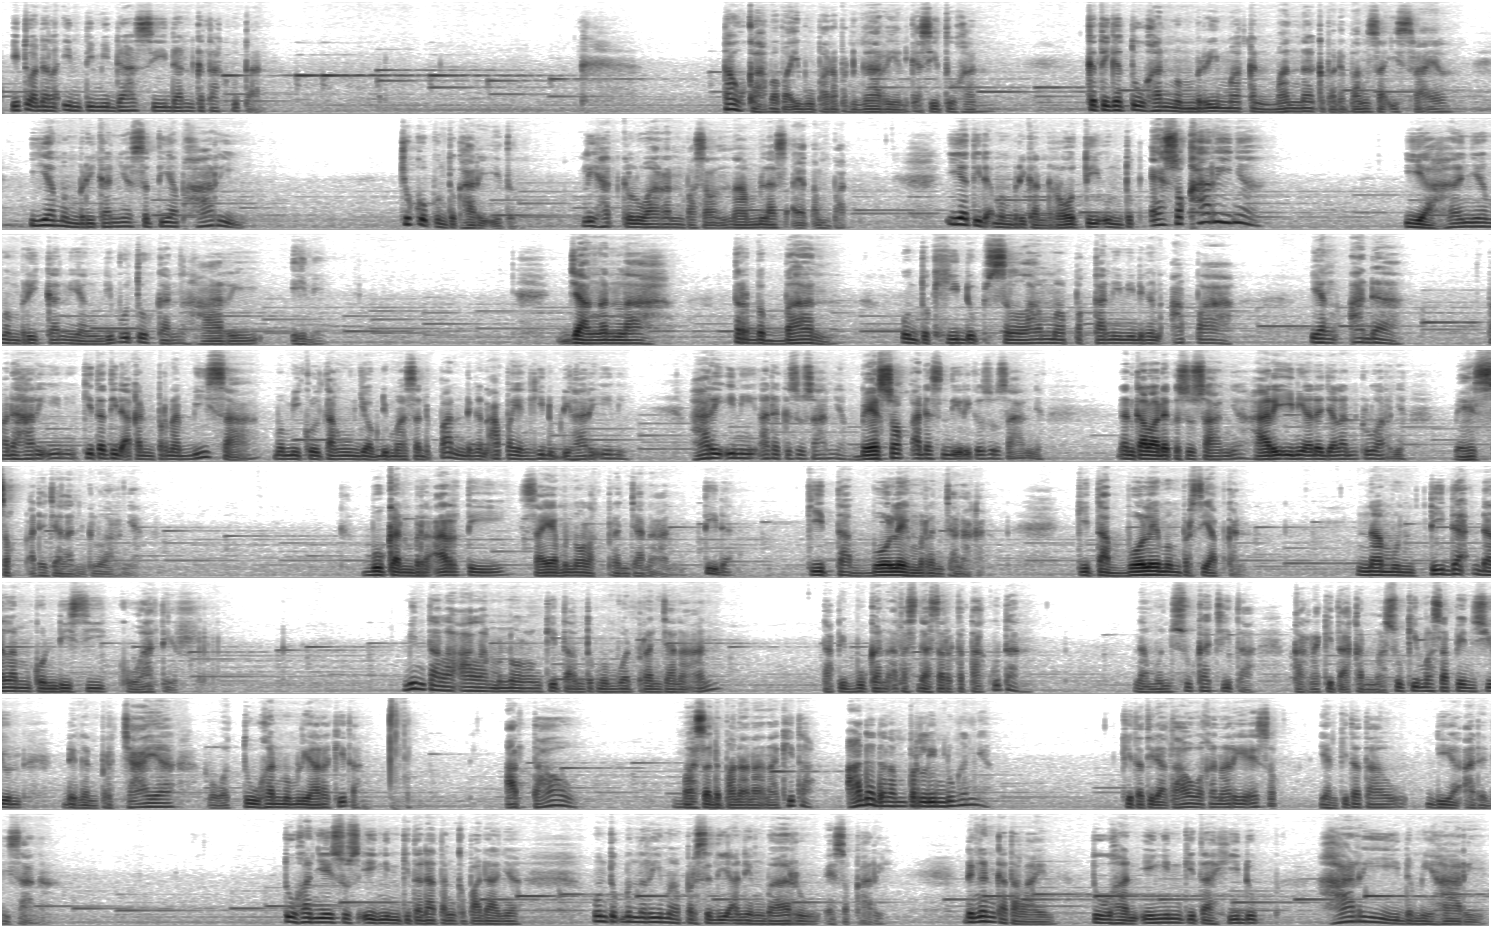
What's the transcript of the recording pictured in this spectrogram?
Itu adalah intimidasi dan ketakutan. Tahukah Bapak Ibu para pendengar yang dikasih Tuhan? Ketika Tuhan memberi makan mana kepada bangsa Israel, ia memberikannya setiap hari. Cukup untuk hari itu. Lihat keluaran pasal 16 ayat 4. Ia tidak memberikan roti untuk esok harinya. Ia hanya memberikan yang dibutuhkan hari ini. Janganlah terbeban untuk hidup selama pekan ini dengan apa yang ada pada hari ini. Kita tidak akan pernah bisa memikul tanggung jawab di masa depan dengan apa yang hidup di hari ini. Hari ini ada kesusahannya, besok ada sendiri kesusahannya. Dan kalau ada kesusahannya, hari ini ada jalan keluarnya, besok ada jalan keluarnya. Bukan berarti saya menolak perencanaan, tidak kita boleh merencanakan, kita boleh mempersiapkan, namun tidak dalam kondisi khawatir. Mintalah Allah menolong kita untuk membuat perencanaan, tapi bukan atas dasar ketakutan, namun sukacita karena kita akan masuki masa pensiun dengan percaya bahwa Tuhan memelihara kita. Atau masa depan anak-anak kita ada dalam perlindungannya. Kita tidak tahu akan hari esok, yang kita tahu dia ada di sana. Tuhan Yesus ingin kita datang kepadanya untuk menerima persediaan yang baru esok hari. Dengan kata lain, Tuhan ingin kita hidup hari demi hari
